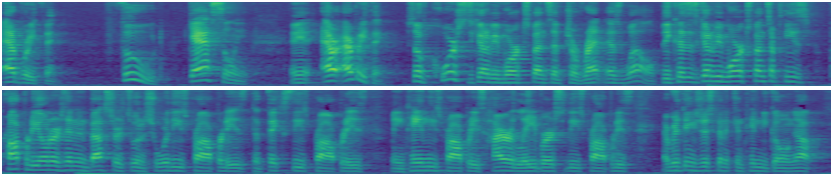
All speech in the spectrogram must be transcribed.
Everything. Food, gasoline, eh, everything. So, of course, it's going to be more expensive to rent as well because it's going to be more expensive for these property owners and investors to insure these properties, to fix these properties, maintain these properties, hire laborers for these properties. Everything's just going to continue going up.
